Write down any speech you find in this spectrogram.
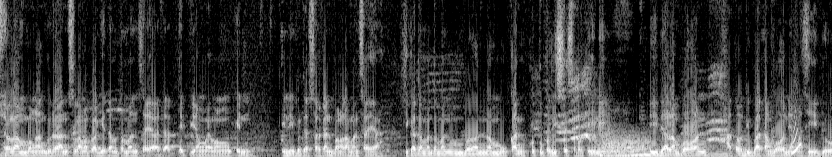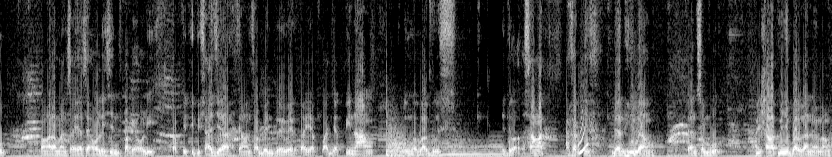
Salam pengangguran. Selamat pagi teman-teman. Saya ada tip yang memang mungkin ini berdasarkan pengalaman saya. Jika teman-teman menemukan kutu perisai seperti ini di dalam pohon atau di batang pohon yang masih hidup, pengalaman saya saya olesin pakai oli, tapi tipis aja, jangan sampai blewer kayak pajat pinang. Itu nggak bagus. Itu sangat efektif dan hilang dan sembuh. Ini sangat menyebalkan memang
